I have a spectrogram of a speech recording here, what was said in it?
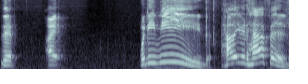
that I. What do you mean? How did that even happen?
